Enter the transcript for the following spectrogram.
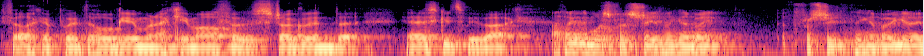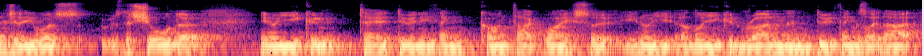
I felt like I played the whole game when I came off. I was struggling, but yeah, it's good to be back. I think the most frustrating thing about frustrating thing about your injury was it was the shoulder. You know, you couldn't uh, do anything contact wise. So you know, you, although you could run and do things like that,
